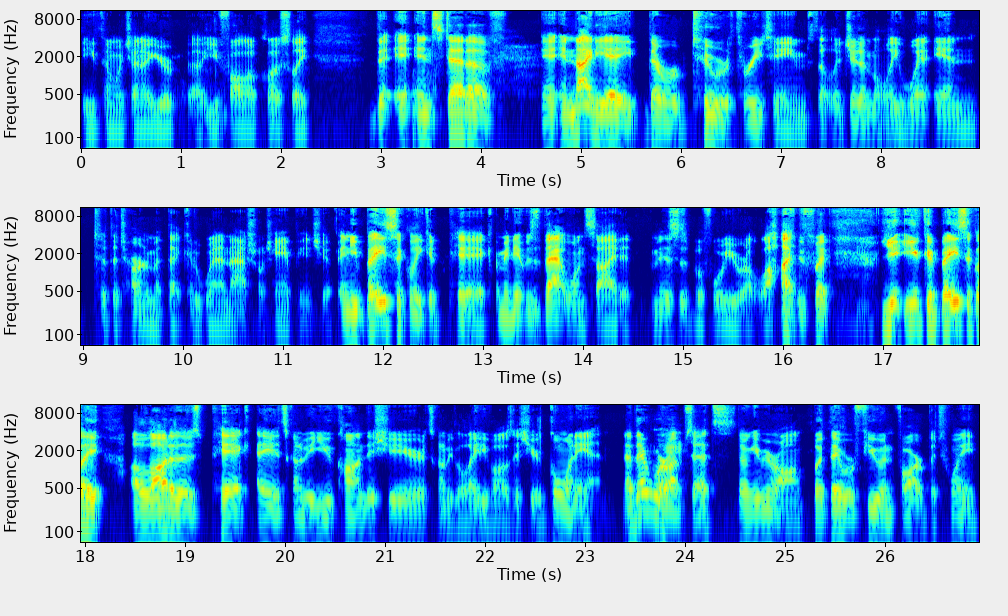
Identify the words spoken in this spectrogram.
Ethan, which I know you're uh, you follow closely. The, instead of in, 98 there were two or three teams that legitimately went into the tournament that could win a national championship. And you basically could pick i mean it was that one-sided. I mean this is before you were alive but you you could basically a lot of those pick hey it's going to be UConn this year it's going to be the lady vols this year going in. Now there were right. upsets don't get me wrong but they were few and far between.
